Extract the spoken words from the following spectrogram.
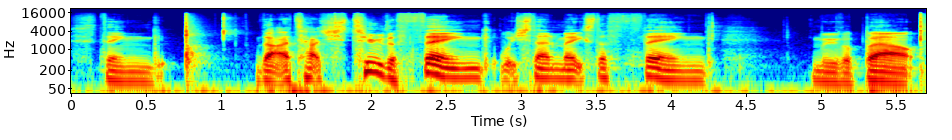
thing that attaches to the thing, which then makes the thing move about.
